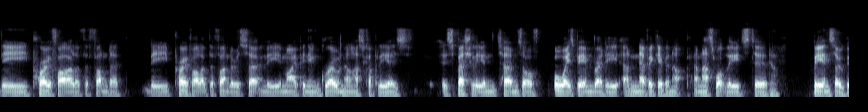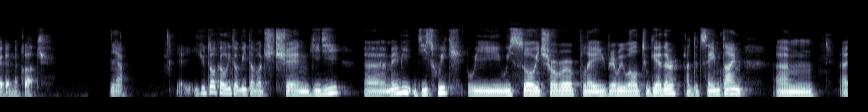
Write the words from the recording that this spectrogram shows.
the profile of the funder. The profile of the funder has certainly, in my opinion, grown in the last couple of years, especially in terms of always being ready and never giving up, and that's what leads to Yeah. being so good in the clutch. Yeah. Yeah, You talk a little bit about Shai and Giddey. Uh, maybe this week we we saw each other play very well together at the same time. Um, uh,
